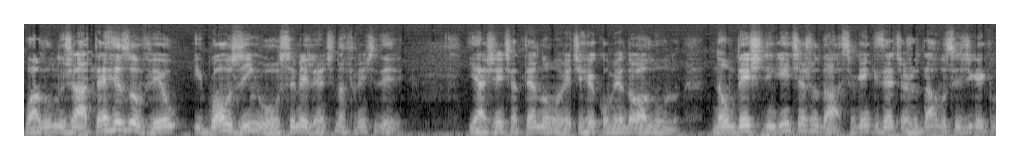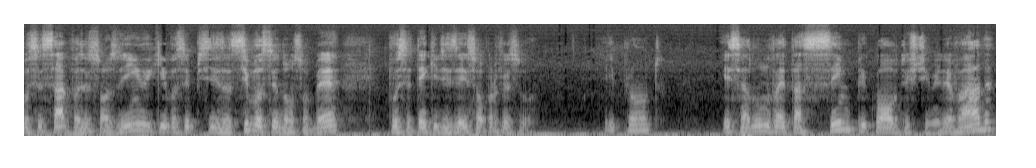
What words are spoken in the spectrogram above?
o aluno já até resolveu igualzinho ou semelhante na frente dele. E a gente até normalmente recomenda ao aluno: não deixe ninguém te ajudar. Se alguém quiser te ajudar, você diga que você sabe fazer sozinho e que você precisa, se você não souber, você tem que dizer isso ao professor. E pronto. Esse aluno vai estar sempre com a autoestima elevada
